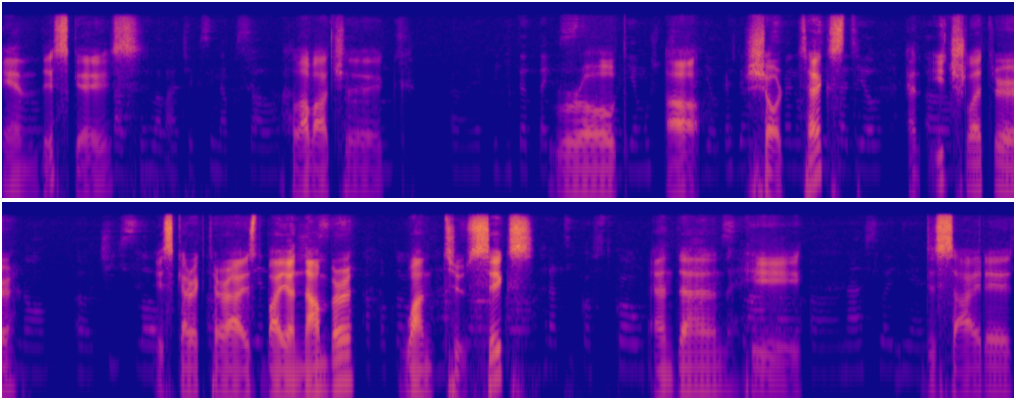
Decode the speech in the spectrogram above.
In this case, hlaváček wrote a short text and each letter is characterized by a number a one to uh, six, and then he decided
